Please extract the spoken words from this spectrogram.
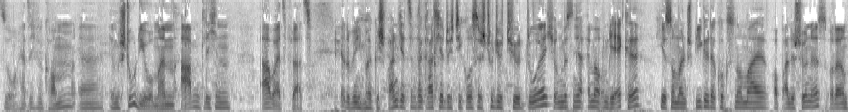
So, herzlich willkommen äh, im Studio, meinem abendlichen Arbeitsplatz. Ja, da bin ich mal gespannt. Jetzt sind wir gerade hier durch die große Studiotür durch und müssen hier einmal um die Ecke. Hier ist nochmal ein Spiegel, da guckst du nochmal, ob alles schön ist, oder?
